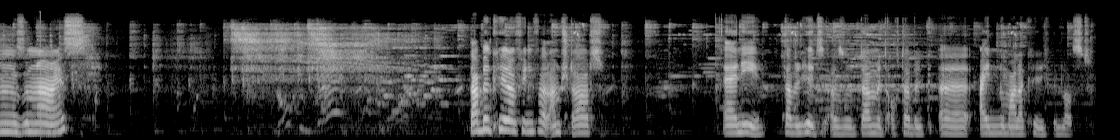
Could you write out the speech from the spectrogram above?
Hm, so nice. Double Kill auf jeden Fall am Start. Äh, nee, Double Hit. Also damit auch Double, äh, ein normaler Kill. Ich bin lost.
